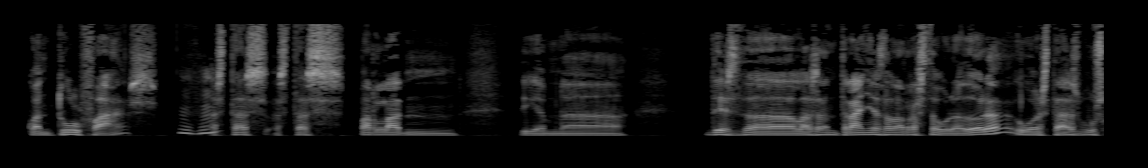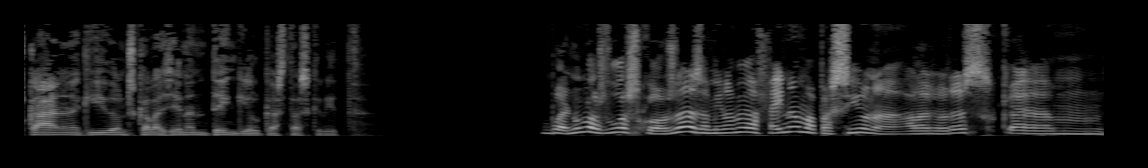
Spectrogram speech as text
quan tu el fas, Uh -huh. estàs, estàs parlant, diguem-ne, des de les entranyes de la restauradora o estàs buscant aquí doncs, que la gent entengui el que està escrit? Bueno, les dues coses. A mi la meva feina m'apassiona. Aleshores, um,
